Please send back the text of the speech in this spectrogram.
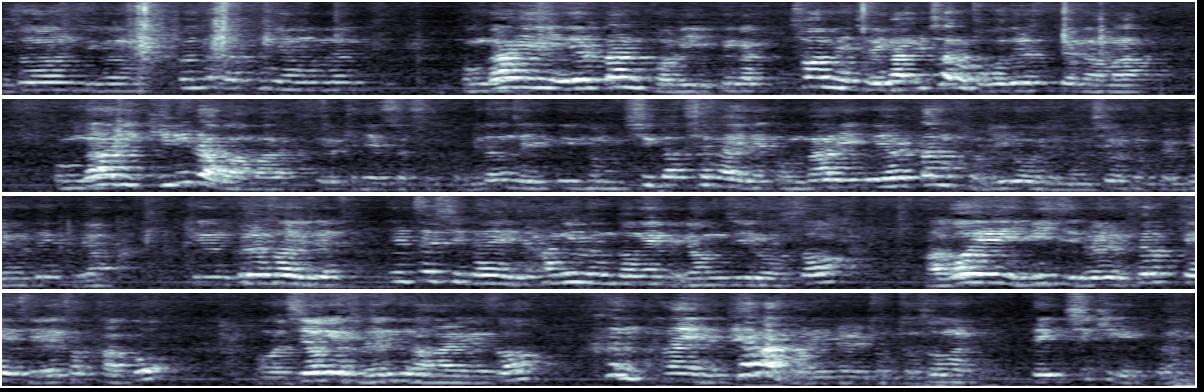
우선 지금 컨셉 같은 경우는 동가리 일단 거리 그러니까 처음에 저희가 1차로 보고 드렸을 때는 아마 동가리 길이라고 아마 이렇게 돼 있었을 겁니다. 근데 이 명칭 자체가 이제 동가리 일단 거리로 이제 명칭을 좀 변경을 됐고요. 그- 그래서 이제 일제 시대 이제 항일 운동의 배경지로서 과거의 이미지를 새롭게 재해석하고 어, 지역의 브랜드 강화를 위해서 큰 하나의 테마 거리를 좀 조성을 되- 시키게끔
